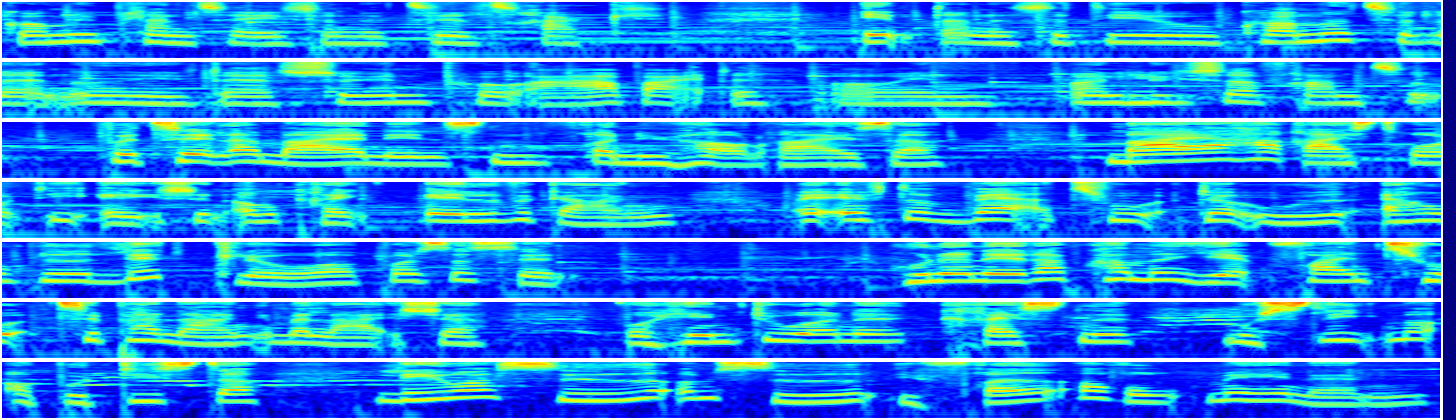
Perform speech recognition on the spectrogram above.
gummiplantagerne tiltrak inderne, så de er jo kommet til landet i deres søgen på arbejde og en, og en lysere fremtid. Fortæller Maja Nielsen fra Nyhavn Rejser. Maja har rejst rundt i Asien omkring 11 gange, og efter hver tur derude er hun blevet lidt klogere på sig selv. Hun er netop kommet hjem fra en tur til Penang i Malaysia, hvor hinduerne, kristne, muslimer og buddhister lever side om side i fred og ro med hinanden.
